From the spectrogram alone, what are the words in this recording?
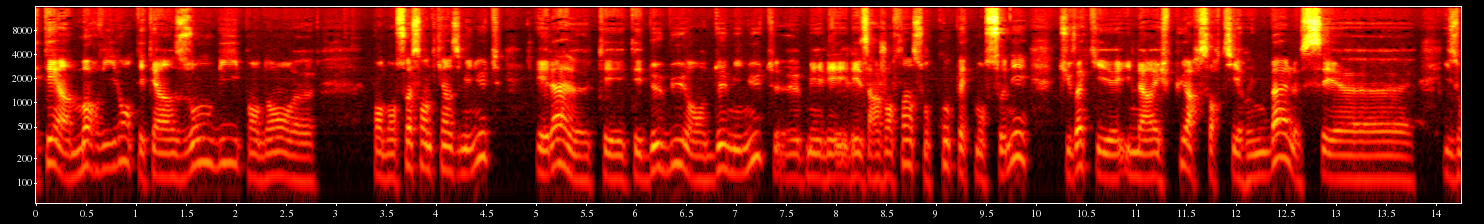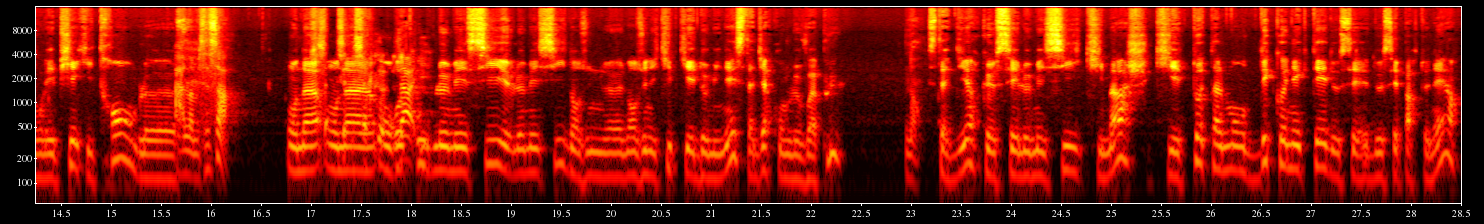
tu étais un mort-vivant, tu étais un zombie pendant, euh, pendant 75 minutes, et là, euh, tes, tes, deux buts en deux minutes, euh, mais les, les Argentins sont complètement sonnés. Tu vois qu'ils n'arrivent plus à ressortir une balle. C'est, euh, ils ont les pieds qui tremblent. Ah non, mais c'est ça. On a, on a, on retrouve là, le Messi, le Messi dans une dans une équipe qui est dominée, c'est-à-dire qu'on ne le voit plus. Non. C'est-à-dire que c'est le Messi qui marche, qui est totalement déconnecté de ses, de ses partenaires.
